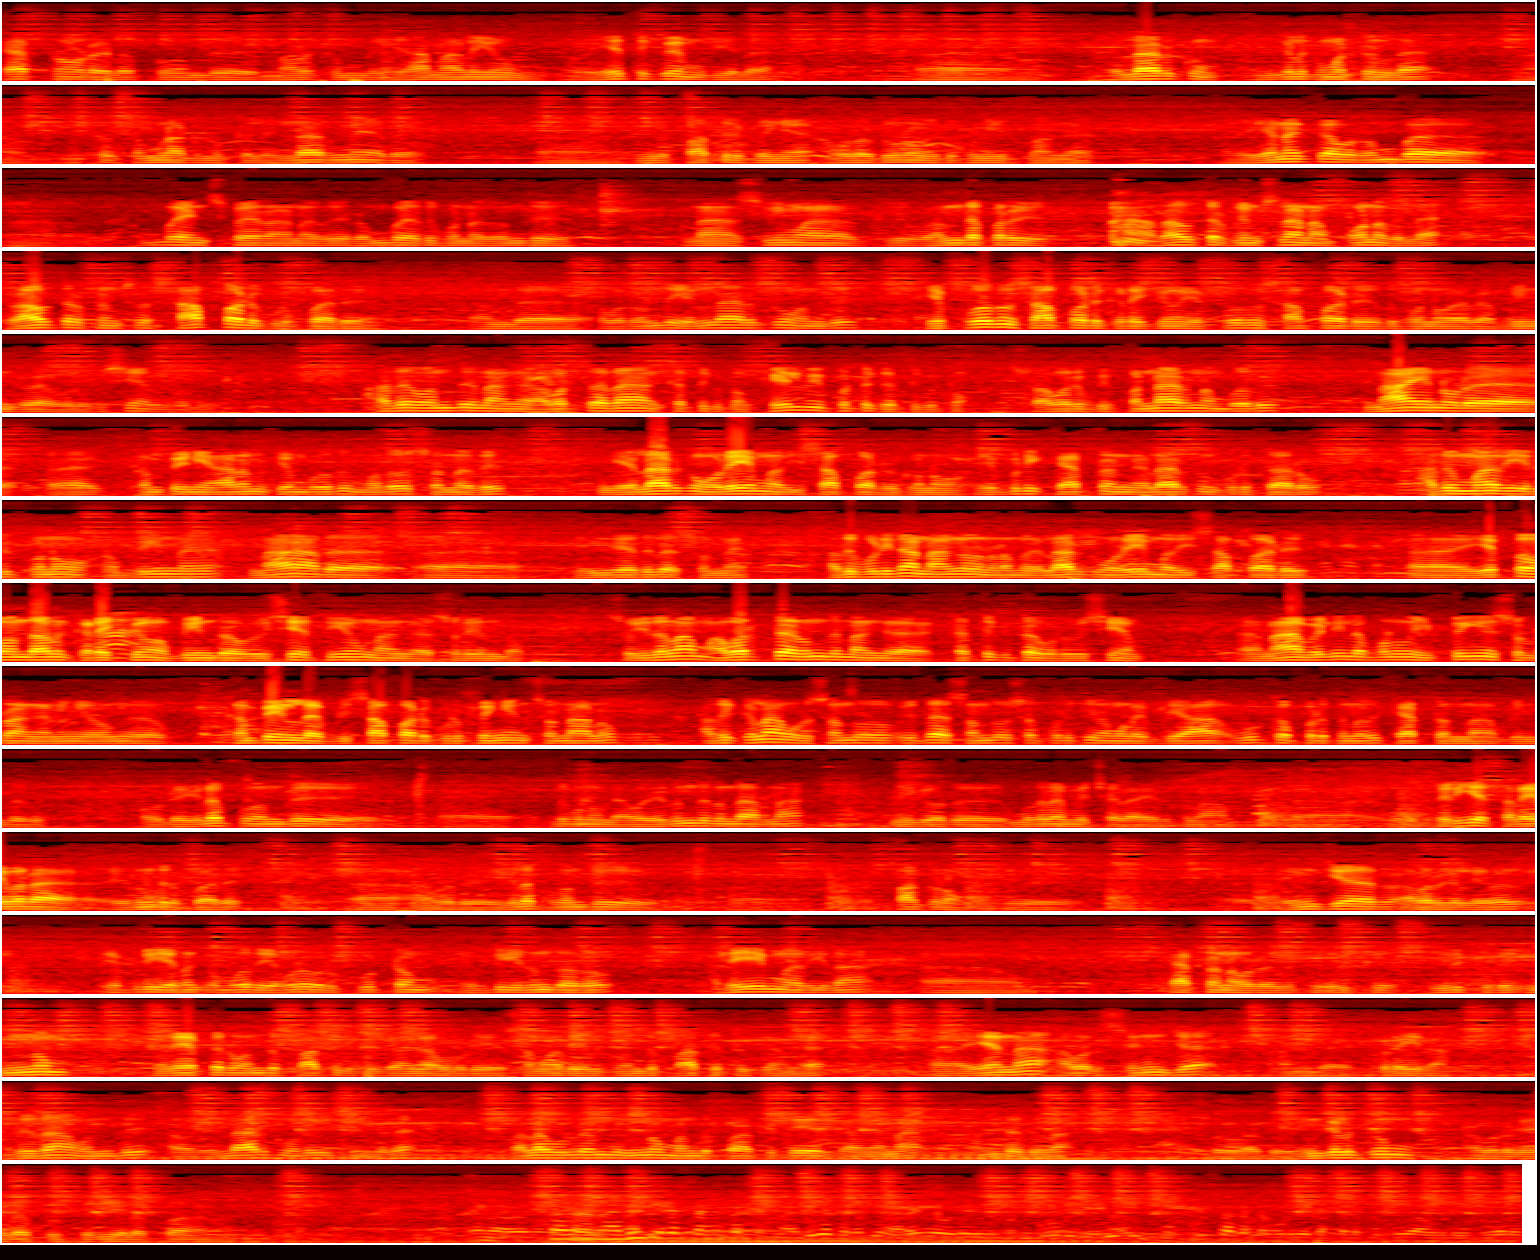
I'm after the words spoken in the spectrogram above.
கேப்டனோட இழப்பு வந்து மறக்க முடியும் யாருனாலையும் ஏற்றுக்கவே முடியலை. எல்லாருக்கும் எங்களுக்கு மட்டும் இல்லை மக்கள் தமிழ்நாட்டு மக்கள் எல்லாருமே அதை நீங்கள் பார்த்துருப்பீங்க. அவ்வளோ தூரம் இது பண்ணியிருப்பாங்க. எனக்கு அவர் ரொம்ப ரொம்ப இன்ஸ்பயர் ஆனது ரொம்ப இது பண்ணது வந்து நான் சினிமாவுக்கு வந்த பிறகு ராவுத்தர் ஃபிலிம்ஸ்லாம் நான் போனதில்லை. ராவுத்தர் ஃபிலிம்ஸில் சாப்பாடு கொடுப்பாரு. அந்த அவர் வந்து எல்லாருக்கும் வந்து எப்போதும் சாப்பாடு கிடைக்கும் எப்போதும் சாப்பாடு இது பண்ணுவார் அப்படின்ற ஒரு விஷயம் இது அதை வந்து நாங்கள் அவர்கிட்ட தான் கற்றுக்கிட்டோம் கேள்விப்பட்டு கற்றுக்கிட்டோம் ஸோ அவர் இப்படி பண்ணாருன்னும் போது நான் என்னோட கம்பெனி ஆரம்பிக்கும் போது முதல் சொன்னது இங்கே எல்லாருக்கும் ஒரே மாதிரி சாப்பாடு இருக்கணும். எப்படி கேப்டன் எல்லாருக்கும் கொடுத்தாரோ அது மாதிரி இருக்கணும். அப்படின்னு நான் அதை எங்கள் இதில் சொன்னேன். அதுபடி தான் நாங்களும் நடந்தோம். எல்லாருக்கும் ஒரே மாதிரி சாப்பாடு எப்போ வந்தாலும் கிடைக்கும் அப்படின்ற ஒரு விஷயத்தையும் நாங்கள் சொல்லியிருந்தோம். ஸோ இதெல்லாம் அவர்கிட்ட இருந்து நாங்கள் கற்றுக்கிட்ட ஒரு விஷயம். நான் வெளியில் போனாலும் இப்பயும் சொல்கிறாங்க நீங்கள் உங்கள் கம்பெனியில் இப்படி சாப்பாடு கொடுப்பீங்கன்னு சொன்னாலும் அதுக்கெல்லாம் ஒரு சந்தோ இதை சந்தோஷப்படுத்தி நம்மளை இப்படி ஊக்கப்படுத்தினது கேப்டன் தான் அப்படின்றது. அவருடைய இழப்பு வந்து இது பண்ண முடியாது அவர் இருந்திருந்தாருன்னா இன்னைக்கு ஒரு முதலமைச்சராக இருக்கலாம். ஒரு பெரிய தலைவராக இருந்திருப்பார். அவர் இழப்பு வந்து பார்க்குறோம் இது எம்ஜிஆர் அவர்கள் எவ- எப்படி இறங்கும்போது எவ்வளோ ஒரு கூட்டம் எப்படி இருந்ததோ அதே மாதிரி தான் கேப்டன் அவர்களுக்கு இருக்கு இருக்குது. இன்னும் நிறைய பேர் வந்து பார்த்துக்கிட்டு இருக்காங்க அவருடைய சமாதிகளுக்கு வந்து பார்த்துட்டு இருக்காங்க. ஏன்னா அவர் செஞ்ச அந்த குறை தான் அதுதான் வந்து அவர் எல்லாருக்கும் உதவி செஞ்சதை பல ஊர்லேருந்து இன்னும் வந்து பார்த்துட்டே இருக்காங்கன்னா அந்த இதுதான் ஸோ அது எங்களுக்கும் அவருடைய இழப்பு பெரிய இழப்பாக நடிகர் நடிகர் சங்கத்தில் நிறைய உதவி பண்ணி புதுசாக கட்டக்கூடிய கட்டடத்துக்கு அவருடைய பேரை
